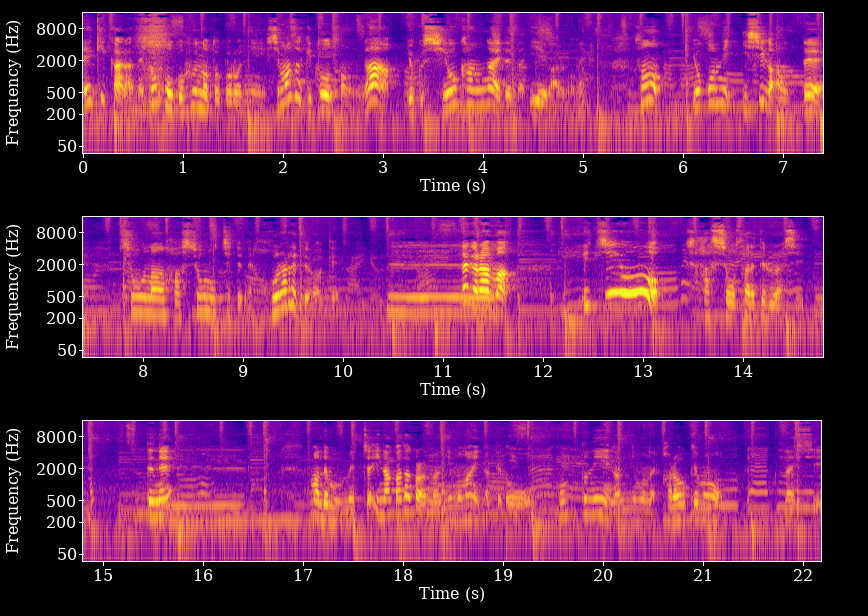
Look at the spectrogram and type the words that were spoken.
駅からね徒歩5分のところに島崎藤村がよく詩を考えてた家があるのね。その横に石があって湘南発祥の地ってね掘られてるわけ。だからまあ一応発症されてるらしい。でねへまあでもめっちゃ田舎だから何にもないんだけど本当に何にもない。カラオケもないし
